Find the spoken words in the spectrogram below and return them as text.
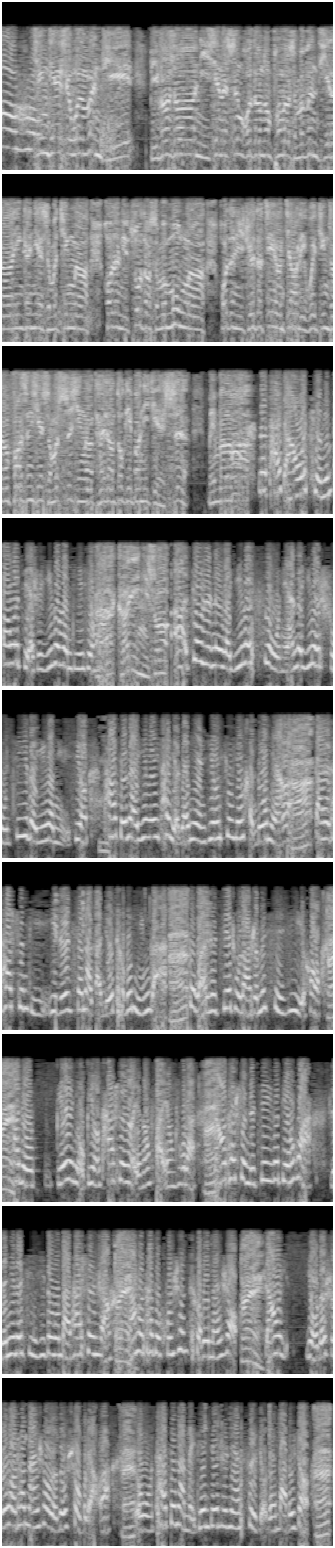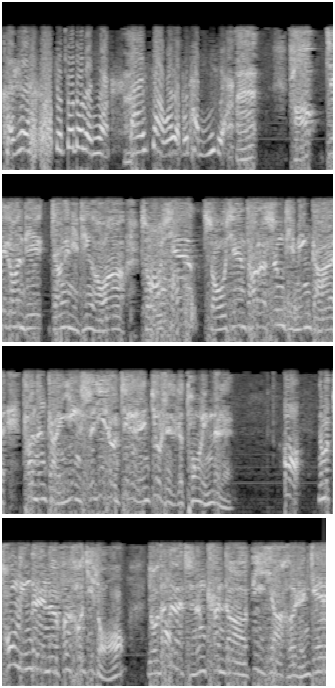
哦。今天是问问题，比方说你现在生活当中碰到什么问题啦，应该念什么经啦，或者你做到什么梦啦，或者你觉得这样家里会经常发生些什么事情啦，台长都可以帮你解释，明白了吗？那台长，我请您帮我解释一个问题行吗？啊，可以，你说。啊，就是那个一个四五年的一个属鸡的一个女性，嗯她现在因为她也在念经修行很多年了，啊但是她身体一直现在感觉特别敏感，不管是接触到什么信息以后，她就别人有病，他身上也能反映出来，然后他甚至接一个电话，人家的信息都能到他身上，然后他就浑身特别难受，对然后。有的时候他难受的都受不了了，哦，他现在每天坚持念四十九遍大悲咒，可是就多多的念，但是效果也不太明显。哎，好，这个问题讲给你听好吗？首先，首先他的身体敏感，他能感应，实际上这个人就是一个通灵的人。哦。那么通灵的人呢，分好几种，有的呢只能看到地下和人间。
